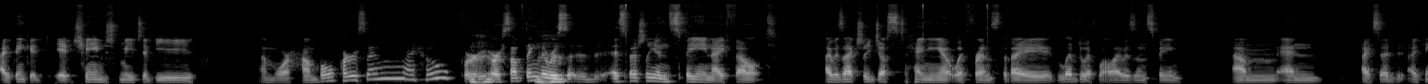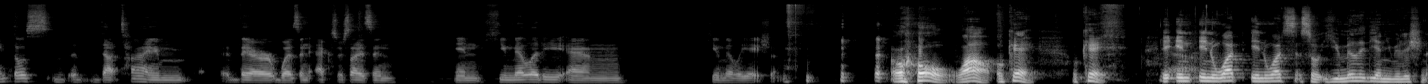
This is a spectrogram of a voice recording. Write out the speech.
I think it it changed me to be a more humble person. I hope, or Mhm. or something. There was, especially in Spain, I felt. I was actually just hanging out with friends that I lived with while I was in Spain, um, and I said, I think those that time there was an exercise in in humility and humiliation. oh wow okay okay I- in in what in what so humility and humiliation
